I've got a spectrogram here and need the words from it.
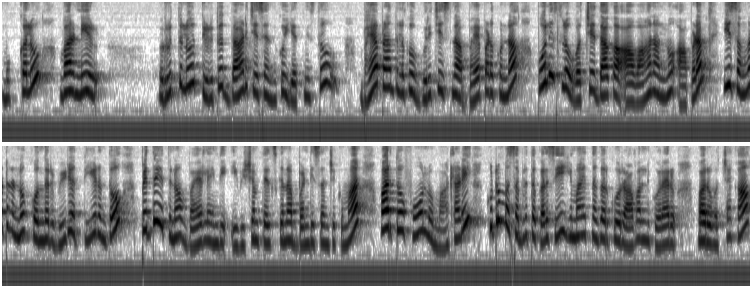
ముక్కలు వారిని వృత్తులు తిడుతూ దాడి చేసేందుకు యత్నిస్తూ భయప్రాంతులకు గురి చేసినా భయపడకుండా పోలీసులు వచ్చేదాకా ఆ వాహనాలను ఆపడం ఈ సంఘటనను కొందరు వీడియో తీయడంతో పెద్ద ఎత్తున వైరల్ అయింది ఈ విషయం తెలుసుకున్న బండి సంజయ్ కుమార్ వారితో ఫోన్లో మాట్లాడి కుటుంబ సభ్యులతో కలిసి హిమాయత్ నగర్కు రావాలని కోరారు. వారు వచ్చాక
